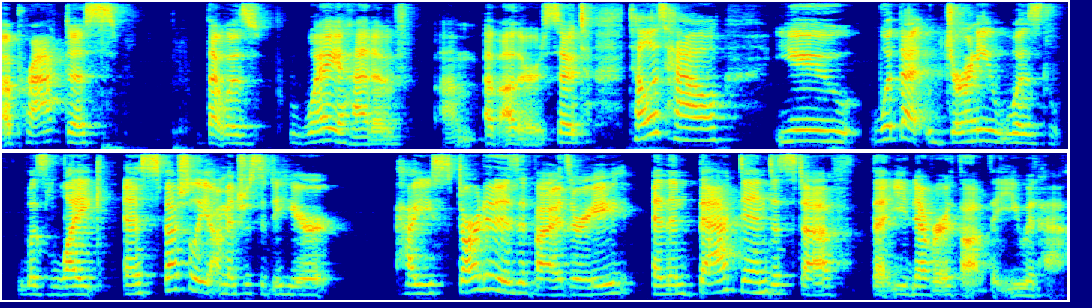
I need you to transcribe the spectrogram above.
a practice that was way ahead of um, of others. So t- tell us how you what that journey was was like, and especially I'm interested to hear how you started as advisory and then backed into stuff that you never thought that you would have.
